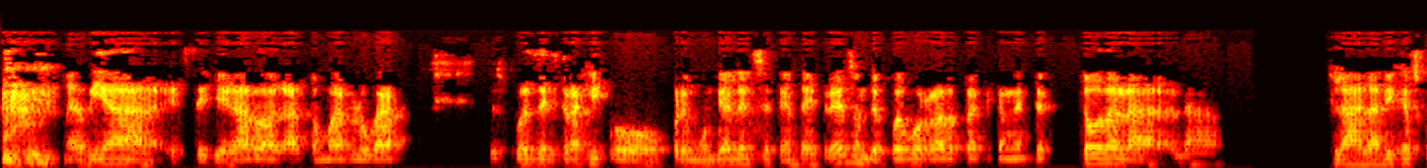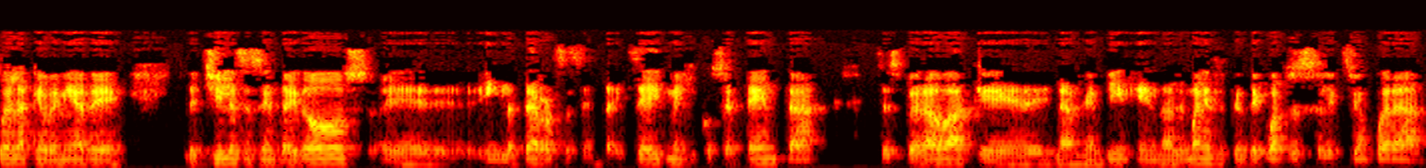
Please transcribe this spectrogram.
había este, llegado a, tomar lugar después del trágico premundial del 73, donde fue borrado prácticamente toda la, la, vieja escuela que venía de, de Chile 62, eh, Inglaterra 66, México 70. Se esperaba que en Argentina, en Alemania 74 esa selección fuera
